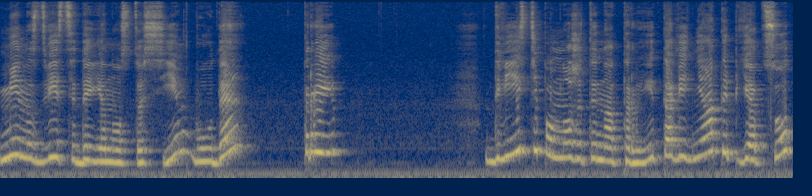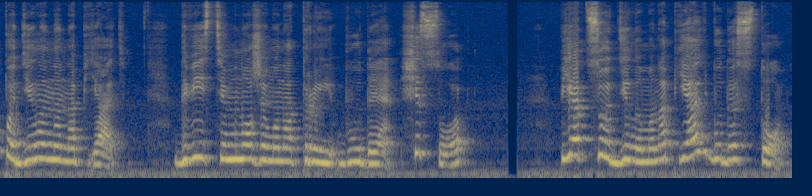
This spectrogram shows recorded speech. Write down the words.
Мінус 297 буде 3. 200 помножити на 3 та відняти 500 поділене на 5. 200 множимо на 3 буде 600. 500 ділимо на 5 буде 100.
